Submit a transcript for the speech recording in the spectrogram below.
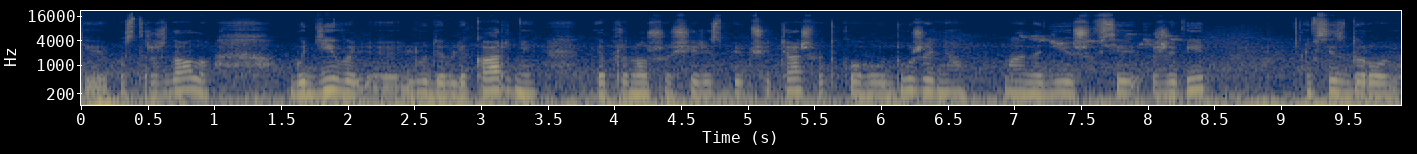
Києві постраждало, будівель, е, люди в лікарні. Я приношу щирі співчуття, швидкого одужання. Маю надію, що всі живі і всі здорові.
